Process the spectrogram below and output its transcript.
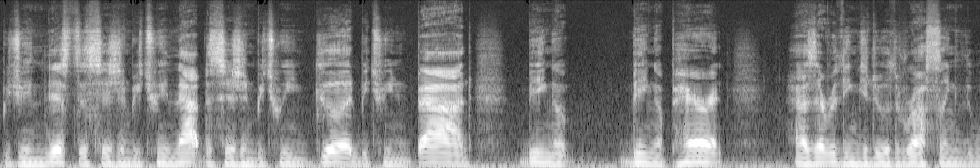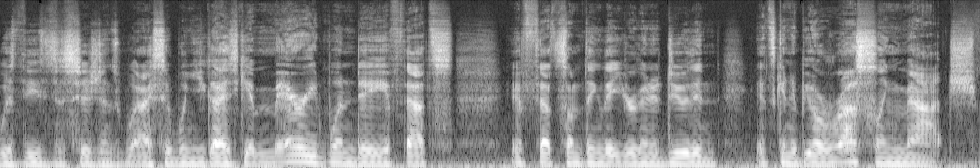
between this decision between that decision between good between bad. Being a being a parent has everything to do with wrestling with these decisions. When i said when you guys get married one day if that's if that's something that you're going to do then it's going to be a wrestling match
